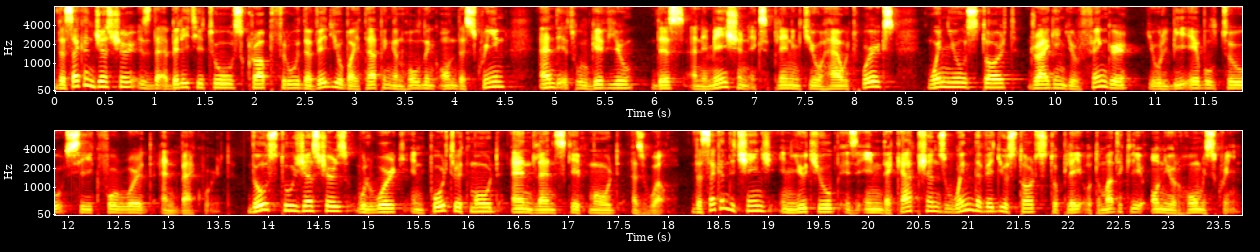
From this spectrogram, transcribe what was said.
The second gesture is the ability to scrub through the video by tapping and holding on the screen and it will give you this animation explaining to you how it works. When you start dragging your finger, you will be able to seek forward and backward. Those two gestures will work in portrait mode and landscape mode as well. The second change in YouTube is in the captions when the video starts to play automatically on your home screen.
